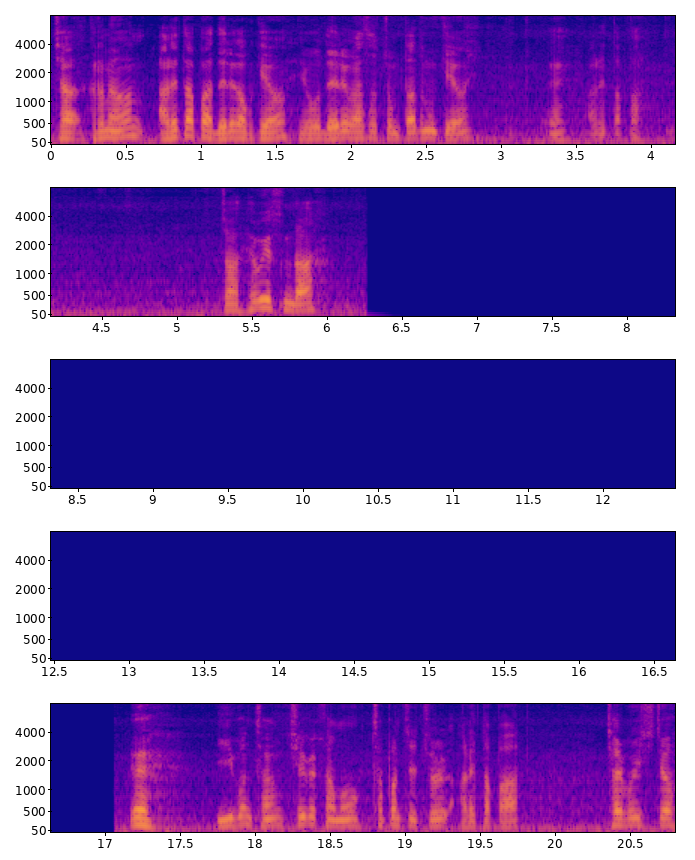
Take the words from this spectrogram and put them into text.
자 그러면 아래 답바 내려가 볼게요. 요 내려가서 좀 따듬을게요. 예, 아래 답바. 자 해보겠습니다. 예, 2번 창 703호 첫 번째 줄 아래 tap바 잘 보이시죠?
